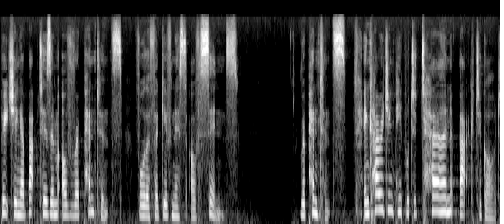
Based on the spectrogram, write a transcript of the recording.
preaching a baptism of repentance for the forgiveness of sins. Repentance, encouraging people to turn back to God,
